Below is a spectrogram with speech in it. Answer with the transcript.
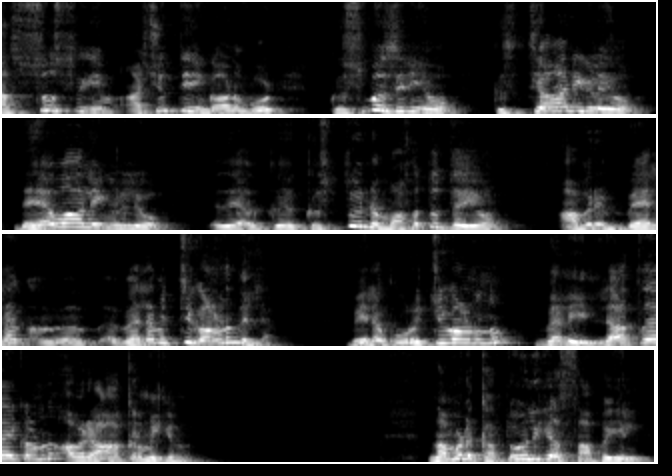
അസ്വസ്ഥയും അശുദ്ധിയും കാണുമ്പോൾ ക്രിസ്മസിനെയോ ക്രിസ്ത്യാനികളെയോ ദേവാലയങ്ങളിലോ ക്രിസ്തുവിന്റെ മഹത്വത്തെയോ അവർ വില വില വെച്ച് കാണുന്നില്ല. വില കുറച്ച് കാണുന്നു വില ഇല്ലാത്തതായി കാണുന്നു അവർ ആക്രമിക്കുന്നു നമ്മുടെ കത്തോലിക്ക സഭയിൽ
